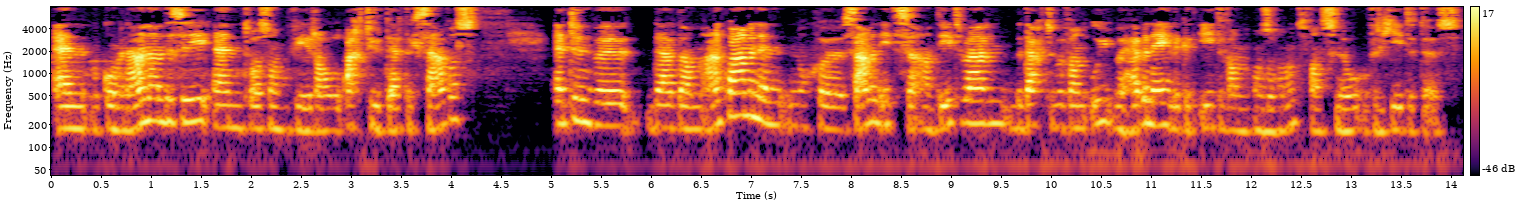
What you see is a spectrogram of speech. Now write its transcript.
En we komen aan aan de zee en het was ongeveer al 8 uur 30 s'avonds. En toen we daar dan aankwamen en nog uh, samen iets aan het eten waren, bedachten we van oei, we hebben eigenlijk het eten van onze hond, van Snow, vergeten thuis.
